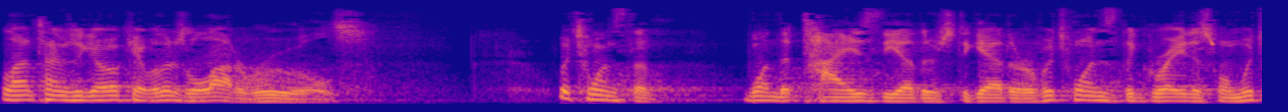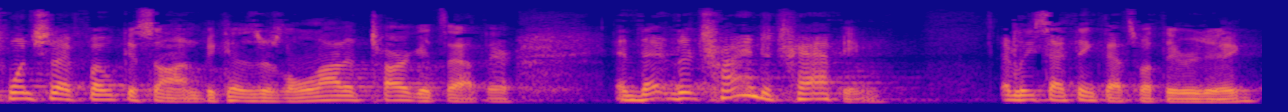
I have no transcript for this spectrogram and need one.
a lot of times we go, okay, well there's a lot of rules. Which one's the one that ties the others together? Which one's the greatest one? Which one should I focus on? Because there's a lot of targets out there. And they're, they're trying to trap him. At least I think that's what they were doing.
